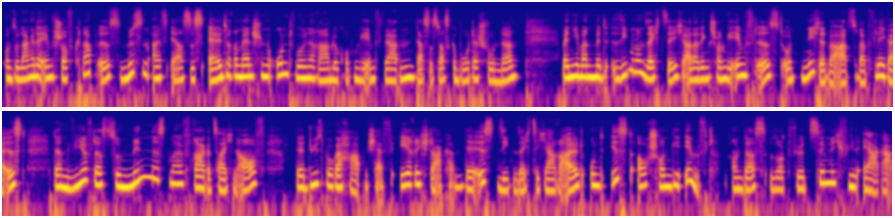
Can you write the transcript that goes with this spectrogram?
Und solange der Impfstoff knapp ist, müssen als erstes ältere Menschen und vulnerable Gruppen geimpft werden. Das ist das Gebot der Stunde. Wenn jemand mit 67 allerdings schon geimpft ist und nicht etwa Arzt oder Pfleger ist, dann wirft das zumindest mal Fragezeichen auf. Der Duisburger Hafenchef Erich Starke, der ist 67 Jahre alt und ist auch schon geimpft. Und das sorgt für ziemlich viel Ärger.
